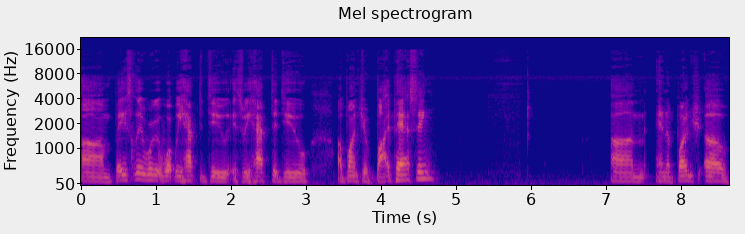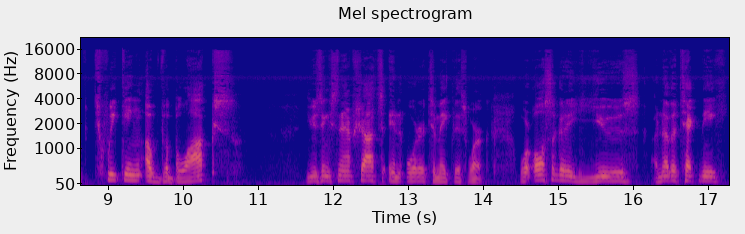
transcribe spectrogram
um, basically, what we have to do is we have to do a bunch of bypassing um, and a bunch of tweaking of the blocks using snapshots in order to make this work. We're also going to use another technique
